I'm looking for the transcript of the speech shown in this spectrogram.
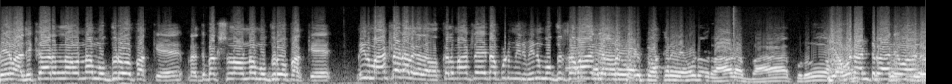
మేము అధికారంలో ఉన్న ముగ్గురు పక్కే ప్రతిపక్షంలో ఉన్న ముగ్గురు పక్కే. మీరు మాట్లాడాలి కదా ఒక్కరు మాట్లాడేటప్పుడు మీరు విని ముగ్గురు సమాధానం చెప్పండి. పక్కన ఎవడు రాడబ్బా? ఇప్పుడు ఎవడు అంటరాని వాడు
